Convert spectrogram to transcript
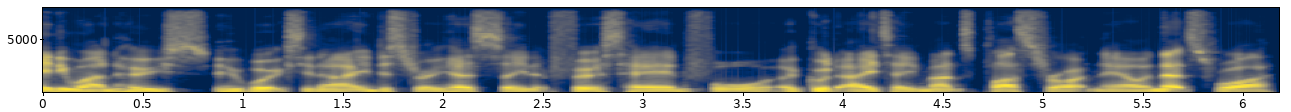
anyone who's who works in our industry has seen it firsthand for a good 18 months plus right now. And that's why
